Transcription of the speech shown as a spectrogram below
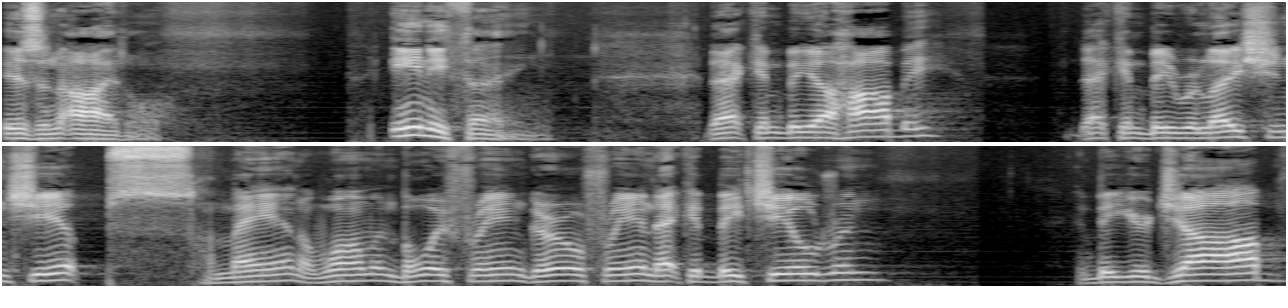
is an idol anything. That can be a hobby, that can be relationships, a man, a woman, boyfriend, girlfriend, that could be children, it could be your job,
